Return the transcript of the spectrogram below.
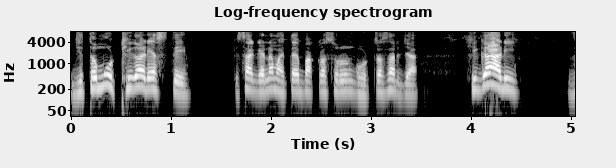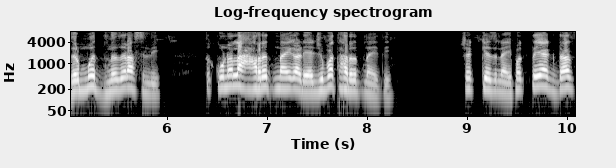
जिथं मोठी गाडी असते की सगळ्यांना माहीत आहे बाकासरून घोटचा सारजा. ही गाडी जर मधनं जर असली तर कोणाला हरत नाही गाडी अजिबात हरत नाही ती. शक्यच नाही. फक्त एकदाच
